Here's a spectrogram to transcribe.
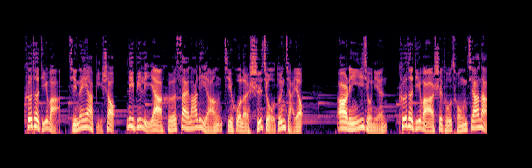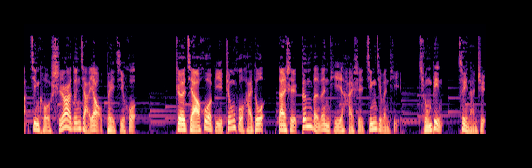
科特迪瓦、几内亚比绍、利比里亚和塞拉利昂击获了十九吨假药。二零一九年，科特迪瓦试图从加纳进口十二吨假药被击获。这假货比真货还多，但是根本问题还是经济问题，穷病最难治。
